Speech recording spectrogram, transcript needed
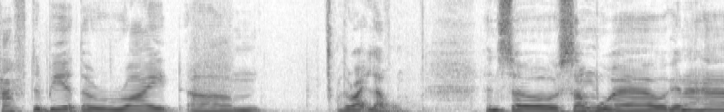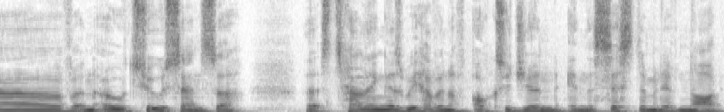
have to be at the right, um, the right level. And so somewhere we're going to have an O2 sensor that's telling us we have enough oxygen in the system, and if not,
